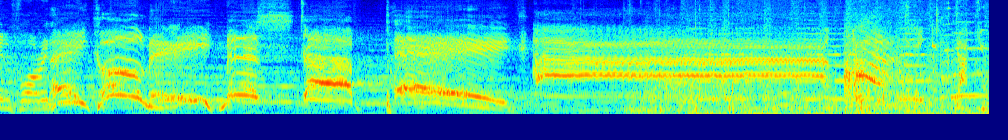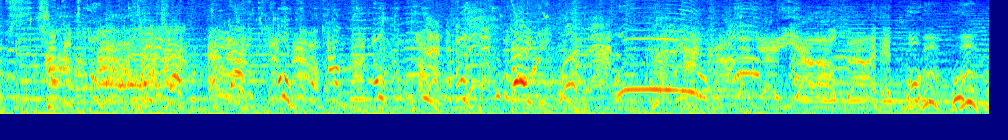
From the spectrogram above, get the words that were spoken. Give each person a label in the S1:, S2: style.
S1: in for it.
S2: They call me Mr. Pig! Ah! Take that, you stupid! Take that! and that! Oh! Oh! Oh! Oh! oh baby! Yellow belly!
